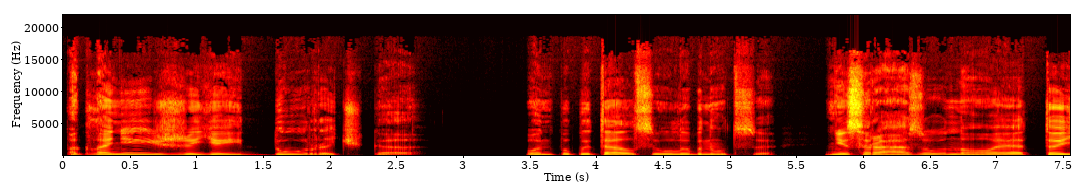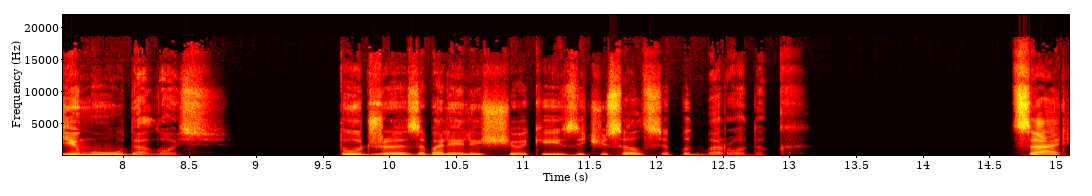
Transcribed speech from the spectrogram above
Поклонись же ей, дурочка. Он попытался улыбнуться — не сразу, но это ему удалось. Тут же заболели щеки и зачесался подбородок. «Царь!»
